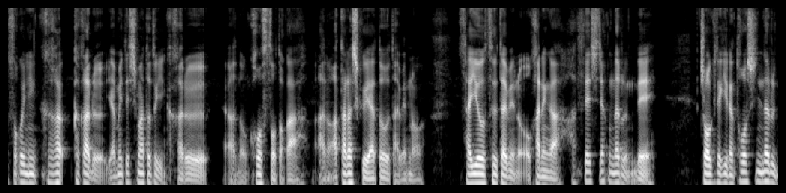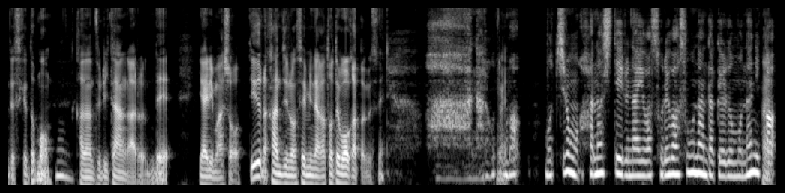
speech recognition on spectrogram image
そこにかかかかる、辞めてしまった時にかかる、あの、コストとか、あの、新しく雇うための、採用するためのお金が発生しなくなるんで、長期的な投資になるんですけども、うん必ずリターンがあるんで、やりましょうっていうような感じのセミナーがとても多かったんですね。はあ、なるほど。はいまあ、もちろん話している内容はそれはそうなんだけれども、何か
